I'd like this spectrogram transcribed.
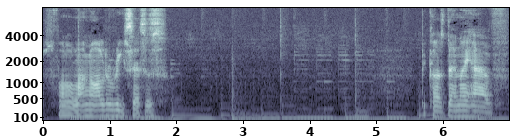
Just follow along all the recesses. Because then I have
